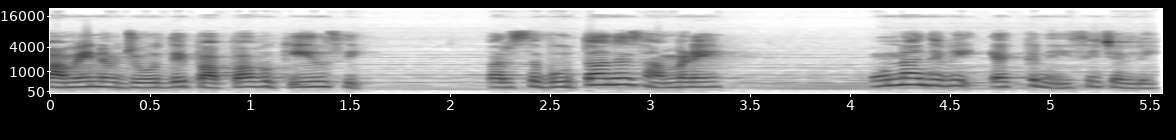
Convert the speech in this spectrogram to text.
ਭਾਵੇਂ ਨਵਜੋਤ ਦੇ ਪਾਪਾ ਵਕੀਲ ਸੀ, ਪਰ ਸਬੂਤਾਂ ਦੇ ਸਾਹਮਣੇ ਉਹਨਾਂ ਦੀ ਵੀ ਇੱਕ ਨਹੀਂ ਸੀ ਚੱਲੀ।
